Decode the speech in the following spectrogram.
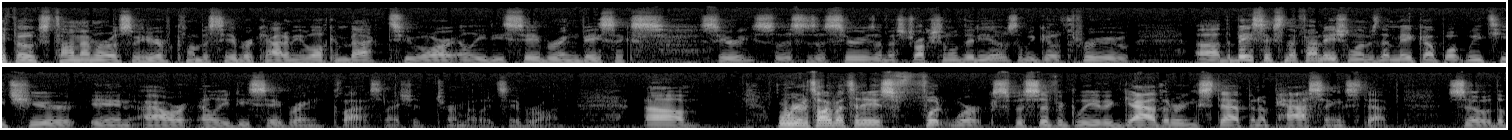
folks, Tom Amoroso here of Columbus Saber Academy. Welcome back to our LED Sabering Basics series. So this is a series of instructional videos that we go through uh, the basics and the foundational elements that make up what we teach here in our LED Sabering class. And I should turn my lightsaber on. Um, what we're going to talk about today is footwork, specifically the gathering step and a passing step. So the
